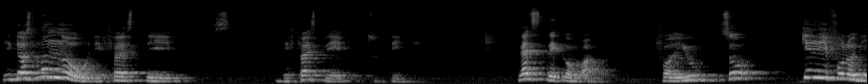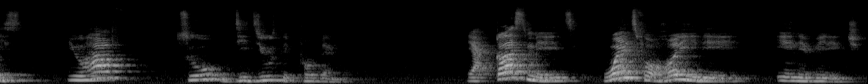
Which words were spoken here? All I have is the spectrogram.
He does not know the first step, the first step to take. Let's take over for you. So, can you follow this? You have to deduce the problem. Your classmate went for holiday in a village.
